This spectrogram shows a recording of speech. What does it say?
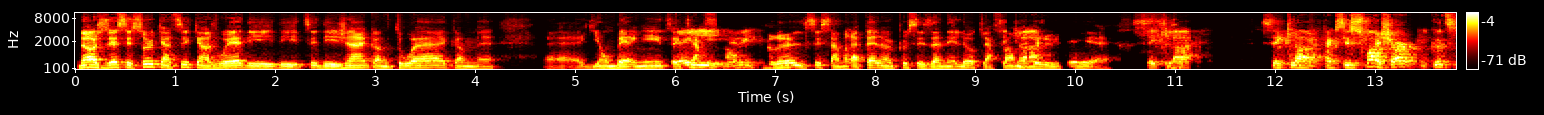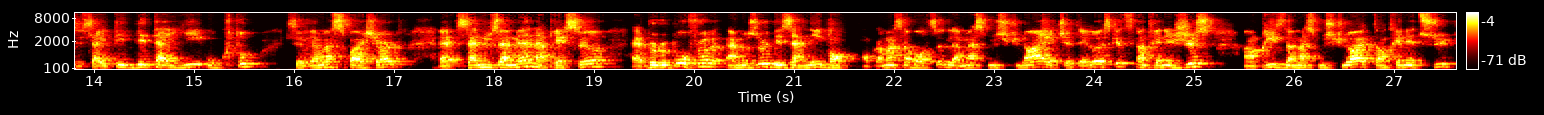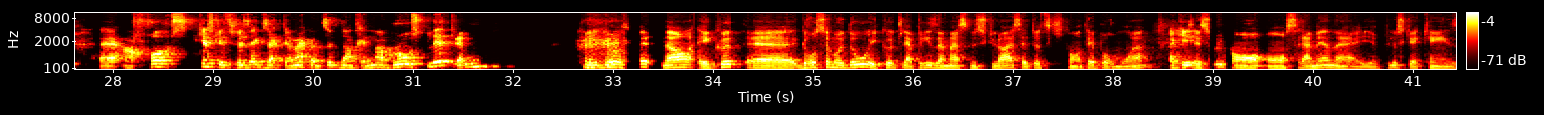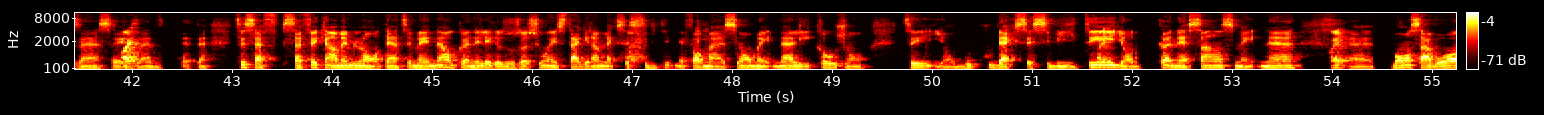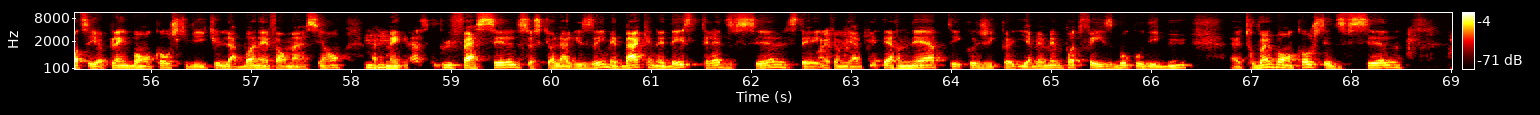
Non, je disais, c'est sûr, quand, quand je voyais des, des, des gens comme toi, comme euh, euh, Guillaume Bernier, que la flamme brûle, ça me rappelle un peu ces années-là que la flamme a brûlé. Euh, c'est clair. C'est clair. Fait que c'est super sharp. Écoute, ça a été détaillé au couteau. C'est vraiment super sharp. ça nous amène après ça, euh, veux, pas, au fur et à mesure des années, bon, on commence à bâtir de la masse musculaire, etc. Est-ce que tu t'entraînais juste en prise de masse musculaire? T'entraînais-tu euh, en force? Qu'est-ce que tu faisais exactement comme type d'entraînement? Bro split? non, écoute, euh, grosso modo, écoute, la prise de masse musculaire, c'est tout ce qui comptait pour moi. C'est sûr qu'on se ramène à il y a plus que 15 ans, 16 ans, 17 ans. Tu sais, ça, ça, fait quand même longtemps. Tu sais, maintenant, on connaît les réseaux sociaux, Instagram, l'accessibilité de l'information. Maintenant, les coachs ont, ils ont beaucoup d'accessibilité, ils ont des connaissances maintenant. Euh, bon savoir, il y a plein de bons coachs qui véhiculent la bonne information. Mm-hmm. Maintenant, c'est plus facile de se scolariser, mais back in the day, c'était très difficile. C'était comme il y avait Internet, écoute, il n'y avait même pas de Facebook au début. Euh, trouver un bon coach, c'était difficile.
